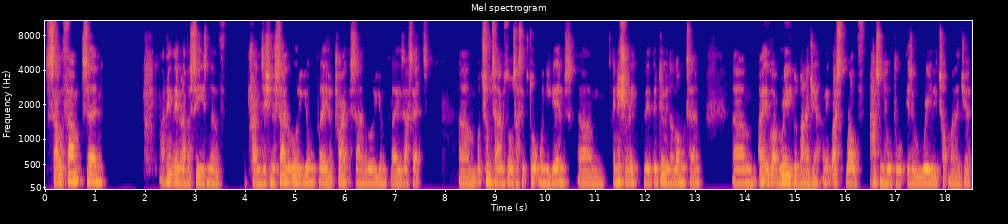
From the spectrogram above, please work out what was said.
Southampton, I think they're going to have a season of transition to sign a load of young players or trying to sign a load of young players, assets. Um, but sometimes those assets don't win you games. Um, initially, they, they do in the long term. Um, I think they've got a really good manager. I think Ralph Hasenhüttl is a really top manager.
